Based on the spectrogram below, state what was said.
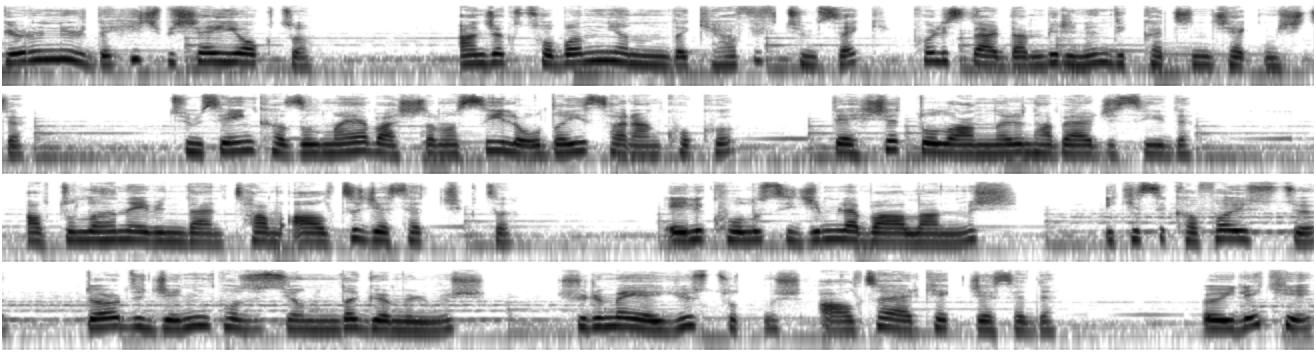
Görünürde hiçbir şey yoktu. Ancak sobanın yanındaki hafif tümsek polislerden birinin dikkatini çekmişti. Tümseğin kazılmaya başlamasıyla odayı saran koku dehşet dolu anların habercisiydi. Abdullah'ın evinden tam altı ceset çıktı. Eli kolu sicimle bağlanmış, ikisi kafa üstü, dördü cenin pozisyonunda gömülmüş, çürümeye yüz tutmuş altı erkek cesedi. Öyle ki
